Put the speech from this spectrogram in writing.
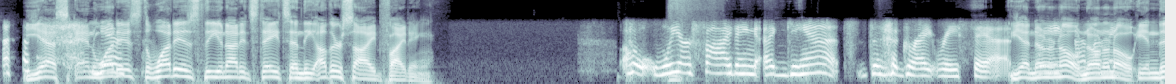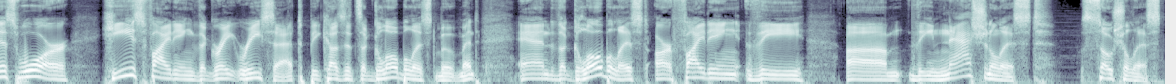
yes. And what Yes. is the what is the United States and the other side fighting? Oh, we are fighting against the Great Reset. Yeah, no, no, We- no, I no, no, no. In this war, he's fighting the Great Reset because it's a globalist movement, and the globalists are fighting the um, the nationalist socialist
